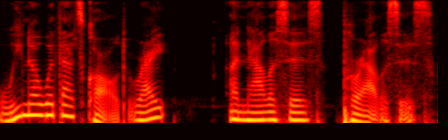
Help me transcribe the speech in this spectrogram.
We know what that's called, right? Analysis paralysis.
